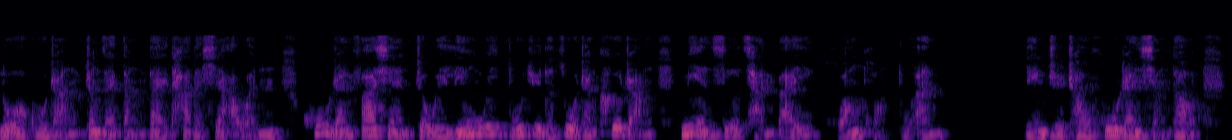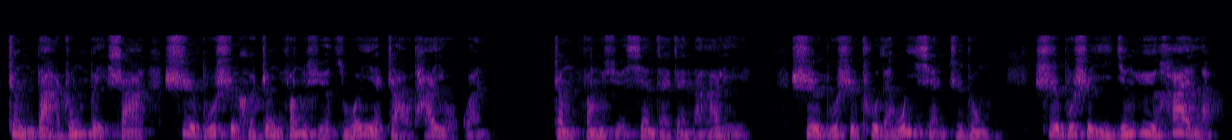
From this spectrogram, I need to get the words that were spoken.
骆股长正在等待他的下文，忽然发现这位临危不惧的作战科长面色惨白，惶惶不安。林志超忽然想到，郑大中被杀，是不是和郑芳雪昨夜找他有关？郑芳雪现在在哪里？是不是处在危险之中？是不是已经遇害了？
